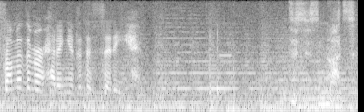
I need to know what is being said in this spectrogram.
Some of them are heading into the city. This is nuts.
